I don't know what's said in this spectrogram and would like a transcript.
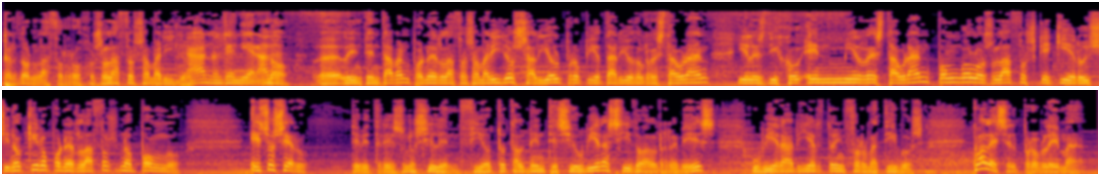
perdón, lazos rojos, lazos amarillos. ah, no entendía nada. No, eh, le intentaban poner lazos amarillos, salió el propietario del restaurante y les dijo, en mi restaurante pongo los lazos que quiero y si no quiero poner lazos no pongo. Eso se... TV3 lo silenció totalmente. Si hubiera sido al revés, hubiera abierto informativos. ¿Cuál es el problema?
